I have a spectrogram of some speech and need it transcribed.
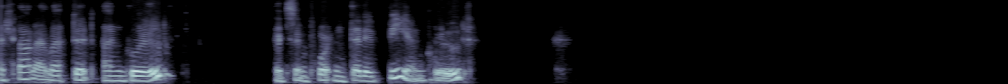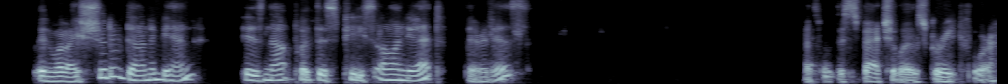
I thought I left it unglued it's important that it be include. And what I should have done again is not put this piece on yet. There it is. That's what the spatula is great for.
